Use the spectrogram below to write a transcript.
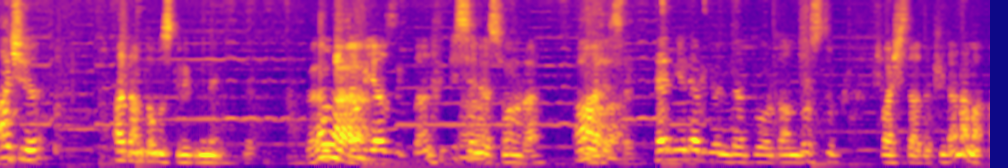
acı adam domuz gribinden. Öyle mi? kitabı yazdıktan bir sene sonra. Maalesef hediyeler gönderdi oradan dostluk başladı filan ama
